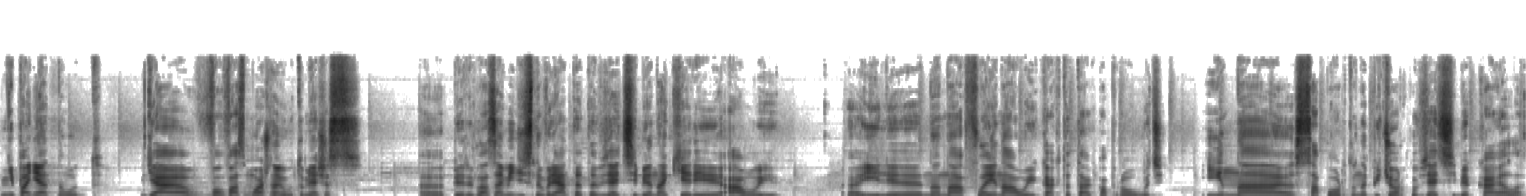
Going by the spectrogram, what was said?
Непонятно, вот. Я, возможно, вот у меня сейчас э, перед глазами единственный вариант это взять себе на керри Aui э, или на, на оффлейн Aui как-то так попробовать. И на саппорта, на пятерку взять себе Кайла.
